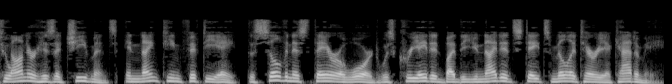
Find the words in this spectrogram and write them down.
to honor his achievements. In 1958, the Sylvanus Thayer Award was created by the United States Military Academy.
